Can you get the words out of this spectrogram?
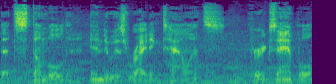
that stumbled into his writing talents. For example,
